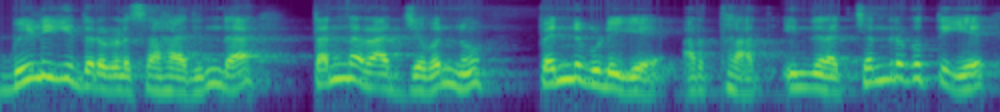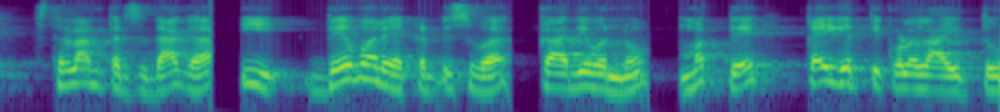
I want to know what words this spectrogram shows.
ಬೀಳಿಗಿ ದೊರೆಗಳ ಸಹಾಯದಿಂದ ತನ್ನ ರಾಜ್ಯವನ್ನು ಪೆನ್ನುಗುಡಿಗೆ ಅರ್ಥಾತ್ ಇಂದಿನ ಚಂದ್ರಗುತ್ತಿಗೆ ಸ್ಥಳಾಂತರಿಸಿದಾಗ ಈ ದೇವಾಲಯ ಕಟ್ಟಿಸುವ ಕಾರ್ಯವನ್ನು ಮತ್ತೆ ಕೈಗೆತ್ತಿಕೊಳ್ಳಲಾಯಿತು.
